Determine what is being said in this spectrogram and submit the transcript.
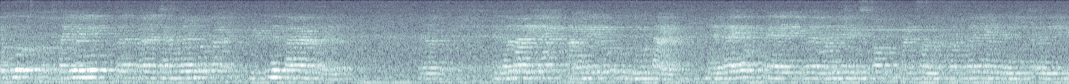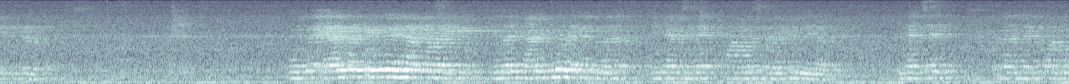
പൊതു വലിയ വലിയ ചടങ്ങുകളിലൊക്കെ വിട്ടു നിൽക്കാറാണ്. പറയുന്നത് എന്താണെന്നറിയില്ല അങ്ങനെ ഒരു ബുദ്ധിമുട്ടാണ്. എന്തായാലും വന്ന് ക്ഷണിച്ചപ്പോൾ വളരെ സന്തോഷത്തോടെ ഞാൻ ഈ എത്തിയിട്ടുള്ളത്. നിങ്ങൾക്ക് ഏറെ ഞാൻ ഇന്ന് ഇവിടെ എത്തുന്നത് എന്റെ അച്ഛന്റെ താമസമായിട്ട് മുന്നിലാണ് എന്റെ അച്ഛൻ പറഞ്ഞു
